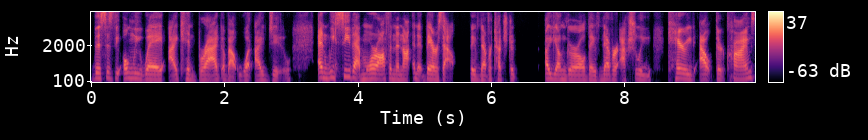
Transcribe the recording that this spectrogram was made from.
this is the only way I can brag about what I do. And we see that more often than not, and it bears out. They've never touched a, a young girl. They've never actually carried out their crimes.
